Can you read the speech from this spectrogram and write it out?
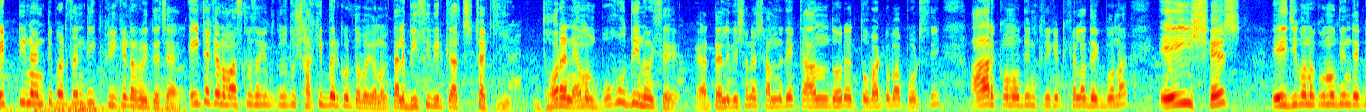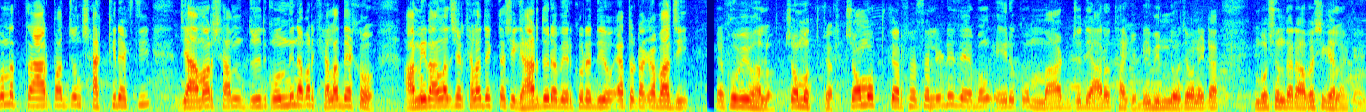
এইট্টি নাইনটি পার্সেন্টই ক্রিকেটার হইতে চায়। এইটা কেন মাস্কো সাকিব, শুধু সাকিব বের করতে হবে কেন? তাহলে বিসিবির কাজটা কি? ধরেন, এমন বহু দিন হয়েছে টেলিভিশনের সামনে দিয়ে কান ধরে তোবা টোবা পড়ছি, আর কোনোদিন ক্রিকেট খেলা দেখব না। এই শেষ এই জীবনে কোনো দিন দেখব না, চার, পাঁচজন সাক্ষী রাখছি যে আমার সামনে যদি কোন দিন আবার খেলা দেখো, আমি বাংলাদেশের খেলা দেখতে আসি, ঘাড় দৌড়া বের করে দিও, এত টাকা বাজি। খুবই ভালো, চমৎকার চমৎকার ফ্যাসিলিটিস এবং এরকম মাঠ যদি আরও থাকে, বিভিন্ন, যেমন এটা বসুন্ধরা আবাসিক এলাকায়,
